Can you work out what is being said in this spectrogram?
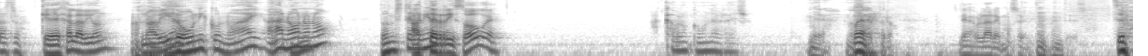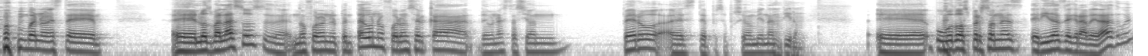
rastro? que deja el avión, Ajá. no había. Lo único, no hay. Ah, no, no, no. ¿Dónde está el avión? Aterrizó, güey. Ah, cabrón, ¿cómo le habrá hecho? Mira, no Bueno. sé, pero... Ya hablaremos eventualmente de eso. Sí, bueno, este. Eh, los balazos eh, no fueron en el Pentágono, fueron cerca de una estación, pero este, pues, se pusieron bien al tiro. Eh, hubo dos personas heridas de gravedad, güey.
